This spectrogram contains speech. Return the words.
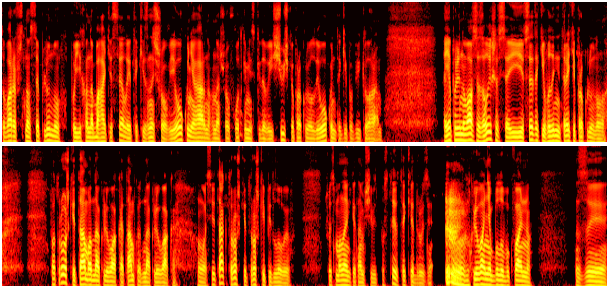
Товариш на все плюнув, поїхав на багаті села і таки знайшов. І окуня гарного нашого, фотки мені скидав, і щучка проклювала, і окунь такий по пів кілограма. А я полінувався, залишився і все-таки в годині третій проклюнуло. Потрошки там одна клювака, там одна клювака. Ось, і так трошки-трошки підловив. Щось маленьке там ще відпустив, таке, друзі. Клювання було буквально з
